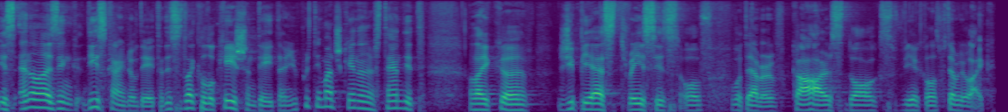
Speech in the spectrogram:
is analyzing this kind of data. This is like a location data. You pretty much can understand it like uh, GPS traces of whatever, cars, dogs, vehicles, whatever you like.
